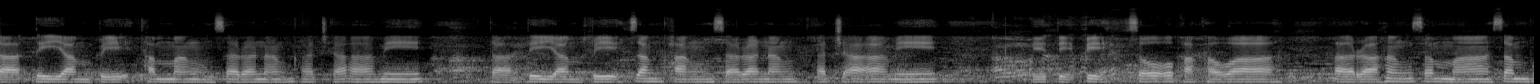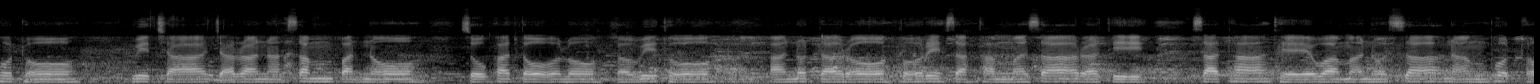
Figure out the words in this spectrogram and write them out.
ตติยมปิธัมมังสรนังคัจฉามิตติยมปิสังฆังสรนังคัจฉามิอิติปิโสภะคะวาอะระหังสัมมาสัมพุทโธ วิชาจารณะสัมปันโน สุขโตโลกวิโทอนุตตรโรปุริสธรรมสารถิสัทธาเทวมนุสสานังพุทโธ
